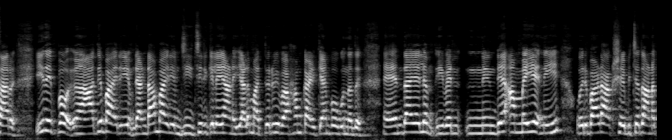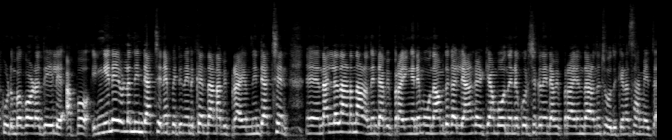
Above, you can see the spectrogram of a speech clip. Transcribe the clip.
സാറ്? ഇതിപ്പോൾ ആദ്യ ഭാര്യയും രണ്ടാം ഭാര്യയും ജീവിച്ചിരിക്കലെയാണ് ഇയാൾ മറ്റൊരു വിവാഹം കഴിക്കാൻ പോകുന്നത്. എന്തായാലും ഇവൻ നിന്റെ അമ്മയെ നീ ഒരുപാട് ആക്ഷേപിച്ചതാണ് കുടുംബ കോടതിയിൽ അപ്പോൾ ഇങ്ങനെയുള്ള നിന്റെ അച്ഛനെ പറ്റി നിനക്ക് എന്താണ് അഭിപ്രായം? നിന്റെ അച്ഛൻ നല്ലതാണെന്നാണോ നിന്റെ അഭിപ്രായം? ഇങ്ങനെ മൂന്നാമത് കല്യാണം കഴിക്കാൻ പോകുന്നതിനെ കുറിച്ചൊക്കെ നിന്റെ അഭിപ്രായം എന്താണെന്ന് ചോദിക്കുന്ന സമയത്ത്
